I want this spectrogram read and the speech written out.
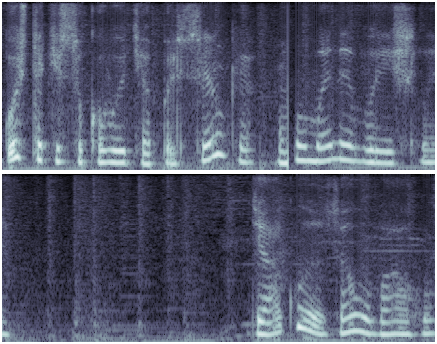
Ось такі соковиті апельсинки у мене вийшли. Дякую за увагу!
